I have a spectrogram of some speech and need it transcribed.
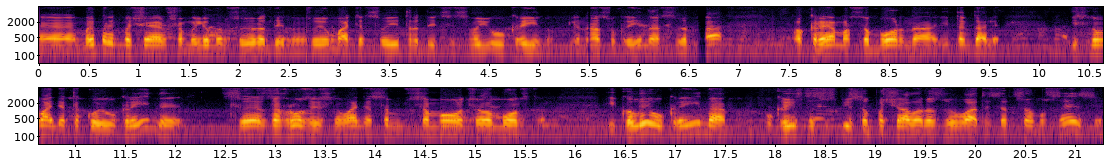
Е, Ми передбачаємо, що ми любимо свою родину, свою матір, свої традиції, свою Україну. Для нас Україна свята, окрема, соборна і так далі. Існування такої України це загроза існування сам, самого цього монстра. І коли Україна, українське суспільство почало розвиватися в цьому сенсі,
